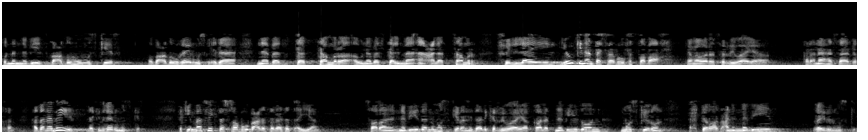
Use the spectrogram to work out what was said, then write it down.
قلنا النبيذ بعضه مسكر وبعضه غير مسكر. إذا نبذت التمر أو نبذت الماء على التمر في الليل يمكن أن تشربه في الصباح كما ورد في الرواية قرأناها سابقا. هذا نبيذ لكن غير مسكر. لكن ما فيك تشربه بعد ثلاثة أيام. صار نبيذا مسكرا. لذلك الرواية قالت نبيذ مسكر احتراز عن النبيذ غير المسكر.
